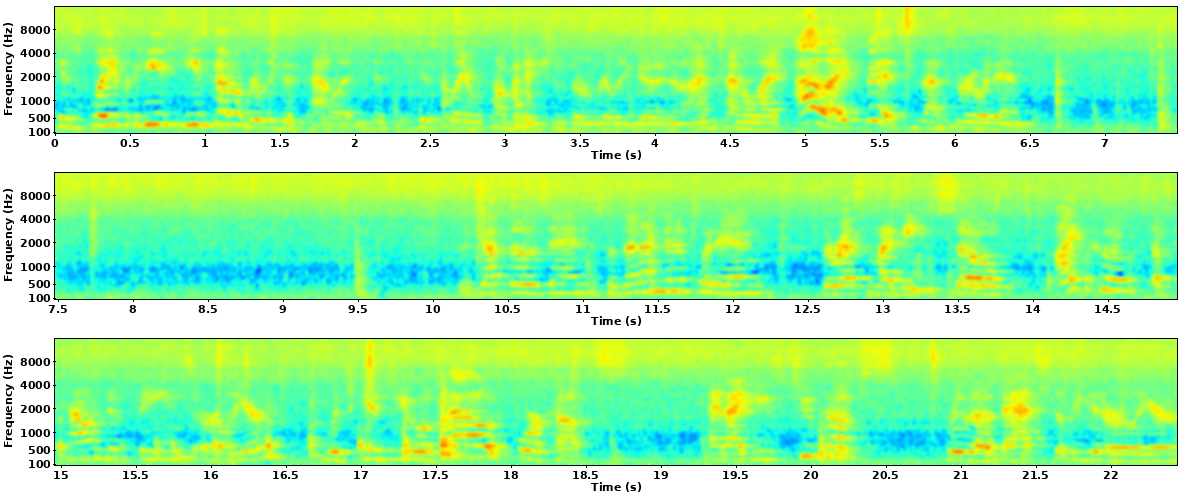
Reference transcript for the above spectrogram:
his flavor he, he's got a really good palate and his, his flavor combinations are really good and i'm kind of like i like this and I throw it in. So we've got those in so then i'm going to put in the rest of my beans. So i cooked a pound of beans earlier which gives you about four cups and i used two cups for the batch that we did earlier.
